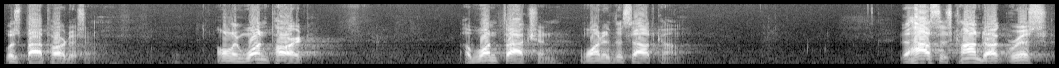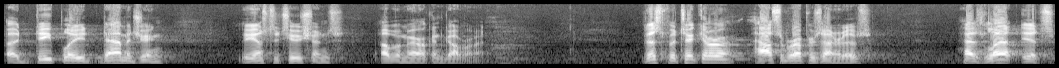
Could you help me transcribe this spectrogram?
was bipartisan. Only one part of one faction wanted this outcome. The House's conduct risks a deeply damaging the institutions of American government. This particular House of Representatives has let its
